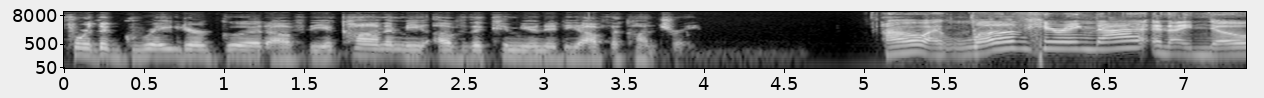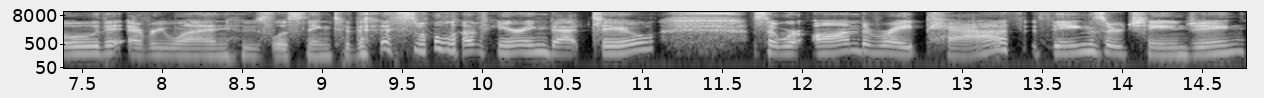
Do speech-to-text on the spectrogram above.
for the greater good of the economy, of the community, of the country. Oh, I love hearing that. And I know that everyone who's listening to this will love hearing that too. So we're on the right path. Things are changing,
